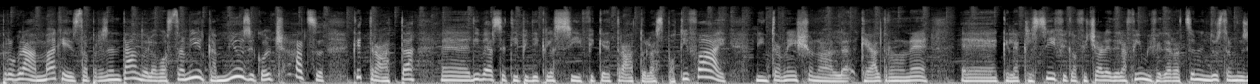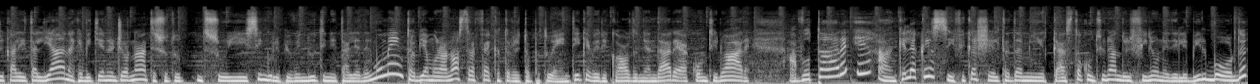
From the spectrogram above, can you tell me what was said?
programma che sta presentando la vostra Mirka Musical Charts che tratta eh, diversi tipi di classifiche, tratto la Spotify, l'International che altro non è eh, che la classifica ufficiale della FIMI, Federazione Industria Musicale Italiana che vi tiene aggiornati su tu- sui singoli più venduti in Italia del momento, abbiamo la nostra Factory Top 20 che vi ricordo di andare a continuare a votare e anche la classifica scelta da Mirka, sto continuando il filone delle Billboard,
